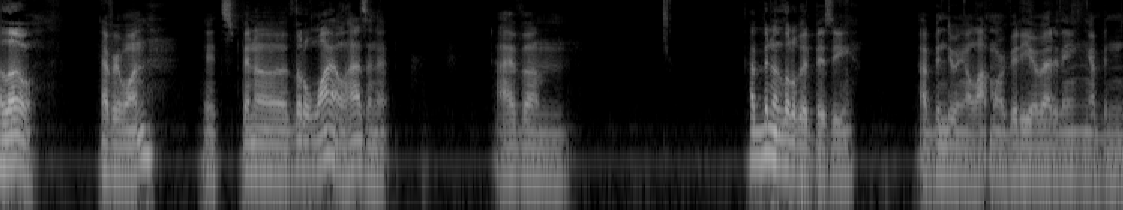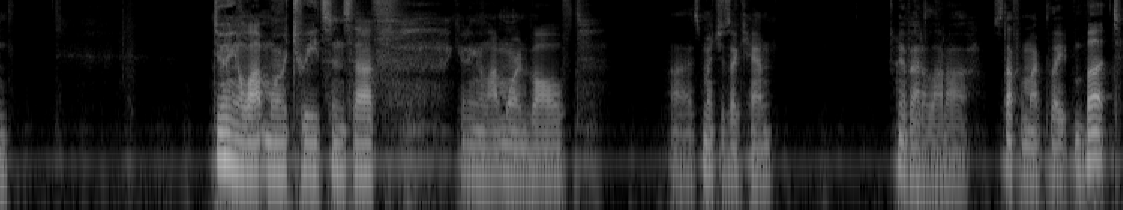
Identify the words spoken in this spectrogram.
Hello, everyone. It's been a little while, hasn't it? I've um I've been a little bit busy. I've been doing a lot more video editing. I've been doing a lot more tweets and stuff, getting a lot more involved uh, as much as I can. I've had a lot of stuff on my plate, but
